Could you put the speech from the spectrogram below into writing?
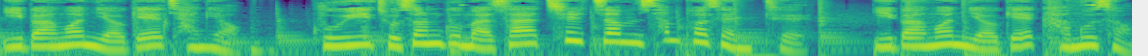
이방원 역의 장혁 9위 조선구마사 7.3% 이방원 역의 가무성.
